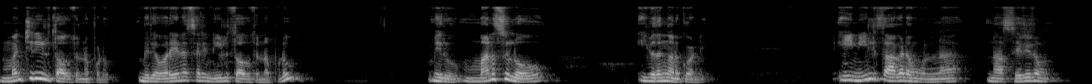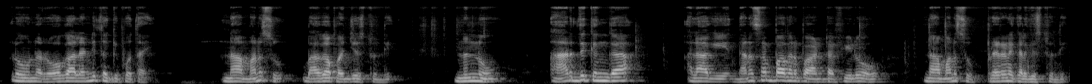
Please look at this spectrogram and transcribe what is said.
మంచినీళ్ళు తాగుతున్నప్పుడు మీరు ఎవరైనా సరే నీళ్ళు తాగుతున్నప్పుడు మీరు మనసులో ఈ విధంగా అనుకోండి. ఈ నీళ్ళు తాగడం వలన నా శరీరంలో ఉన్న రోగాలన్నీ తగ్గిపోతాయి. నా మనసు బాగా పనిచేస్తుంది. నన్ను ఆర్థికంగా అలాగే ధన సంపాదన పాయింట్ ఆఫ్ వ్యూలో నా మనసు ప్రేరణ కలిగిస్తుంది.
